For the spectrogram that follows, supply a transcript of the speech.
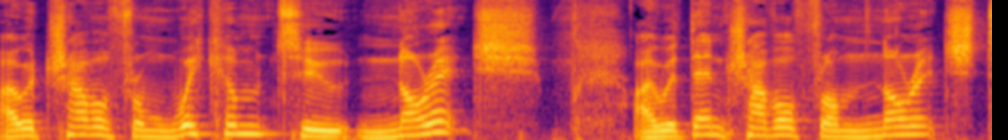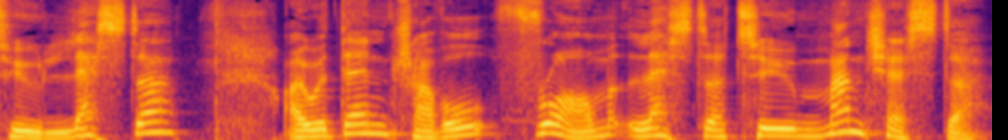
I would travel from Wickham to Norwich. I would then travel from Norwich to Leicester. I would then travel from Leicester to Manchester.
